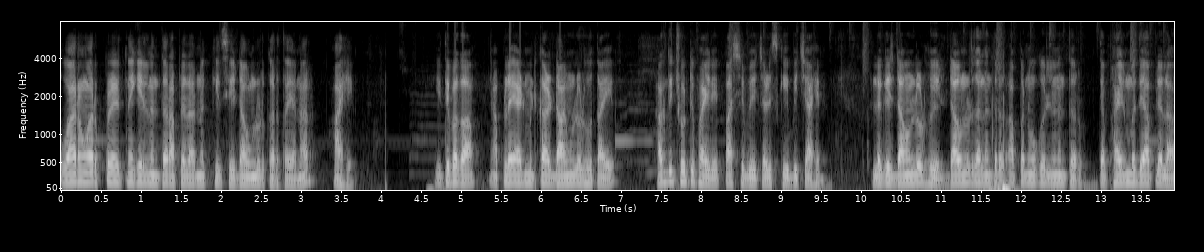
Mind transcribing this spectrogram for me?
वारंवार प्रयत्न केल्यानंतर आपल्याला नक्कीच हे डाउनलोड करता येणार आहे. इथे बघा आपलं ॲडमिट कार्ड डाउनलोड होत आहे. अगदी छोटी फाईल आहे पाचशे बेचाळीस के बीची आहे. लगेच डाउनलोड होईल. डाउनलोड झाल्यानंतर आपण उघडल्यानंतर त्या फाईलमध्ये आपल्याला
